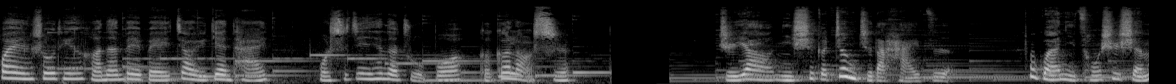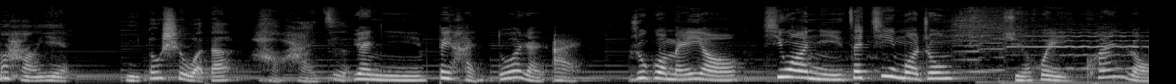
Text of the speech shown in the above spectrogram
欢迎收听河南贝贝教育电台，我是今天的主播格格老师。只要你是个正直的孩子，不管你从事什么行业，你都是我的好孩子。愿你被很多人爱。如果没有，希望你在寂寞中学会宽容。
